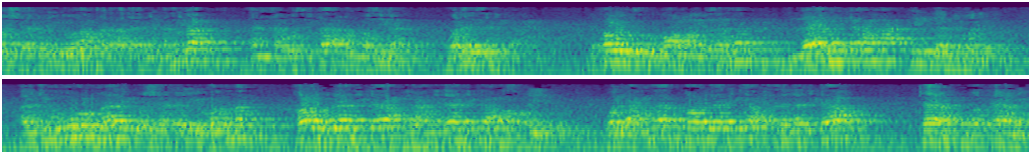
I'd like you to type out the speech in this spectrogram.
والشافعي وأحمد على أبي حنيفة أنه سفاح وزنا وليس نكاح. لقوله صلى الله عليه وسلم لا نكاح إلا بولي الجمهور مالك والشافعي وأحمد قالوا لا نكاح يعني لا نكاح صحيح. والأحناف قالوا لا نكاح يعني لا نكاح تام وكامل.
